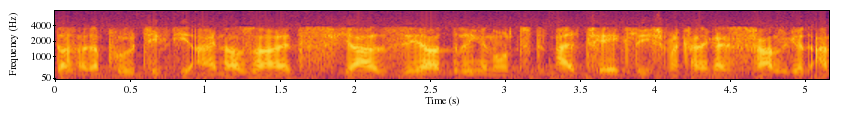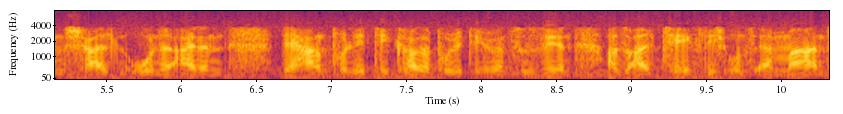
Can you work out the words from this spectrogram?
dass eine Politik, die einerseits ja sehr dringend und alltäglich, man kann ja gar nicht das Fernsehgeld anschalten, ohne einen der Herren Politiker oder Politikerin zu sehen, also alltäglich uns ermahnt,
